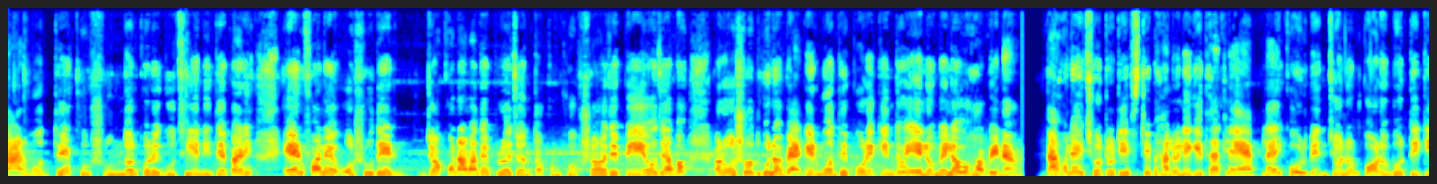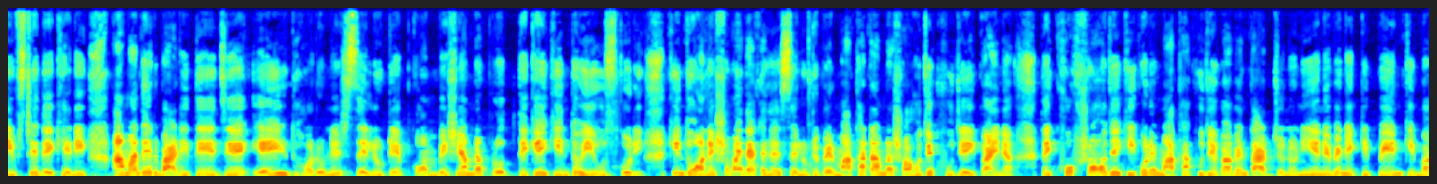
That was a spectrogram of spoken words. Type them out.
তার মধ্যে খুব সুন্দর করে গুছিয়ে নিতে পারি। এর ফলে ওষুধের যখন আমাদের প্রয়োজন, তখন খুব সহজে পেয়েও যাব। আর ওষুধগুলো ব্যাগের মধ্যে পড়ে কিন্তু এলোমেলোও হবে না। তাহলে এই ছোটো টিপসটি ভালো লেগে থাকলে অ্যাপ্লাই করবেন। চলুন পরবর্তী টিপসটি দেখে নিই। আমাদের বাড়িতে যে এই ধরনের সেলুটেপ কম বেশি আমরা প্রত্যেকেই কিন্তু ইউজ করি। কিন্তু অনেক সময় দেখা যায় সেলুটেপের মাথাটা আমরা সহজে খুঁজেই পাই না। তাই খুব সহজেই কি করে মাথা খুঁজে পাবেন তার জন্য নিয়ে নেবেন একটি পেন কিংবা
